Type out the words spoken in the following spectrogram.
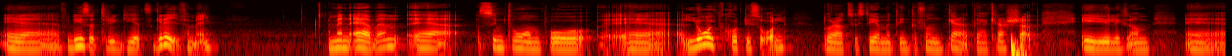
Eh, för det är så trygghetsgrej för mig. Men även eh, symptom på eh, lågt kortisol, då att systemet inte funkar, att det har kraschat, är ju liksom eh,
